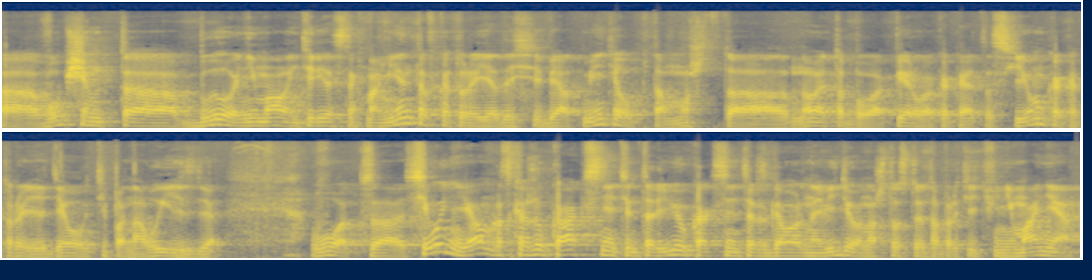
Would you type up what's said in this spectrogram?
а, в общем-то, было немало интересных моментов, которые я для себя отметил, потому что, ну, это была первая какая-то съемка, которую я делал типа на выезде. Вот, а, сегодня я вам расскажу, как снять интервью, как снять разговорное видео, на что стоит обратить внимание.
